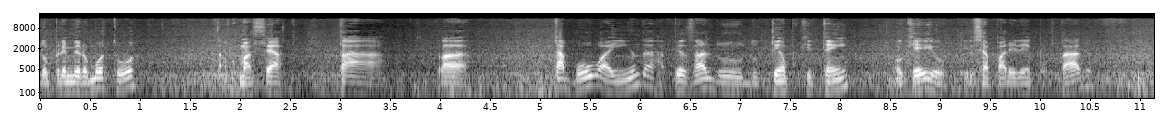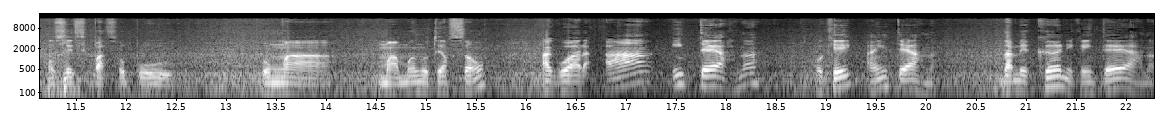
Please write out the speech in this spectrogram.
do primeiro motor tá com uma certa tá ela tá boa ainda apesar do, do tempo que tem ok esse aparelho é importado não sei se passou por, uma uma manutenção agora a interna ok a interna da mecânica interna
